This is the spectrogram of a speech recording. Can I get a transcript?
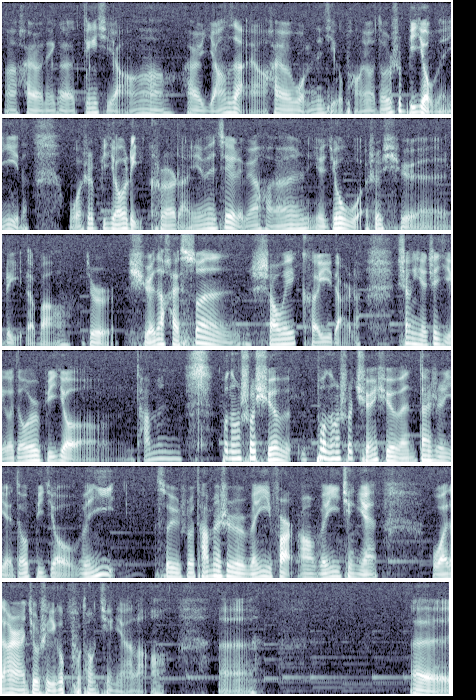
啊，还有那个丁喜阳啊，还有杨仔啊，还有我们那几个朋友都是比较文艺的，我是比较理科的，因为这里边好像也就我是学理的吧，就是学的还算稍微可以点的，剩下这几个都是比较，他们不能说学文，不能说全学文，但是也都比较文艺，所以说他们是文艺范儿啊，文艺青年，我当然就是一个普通青年了啊，呃。呃，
